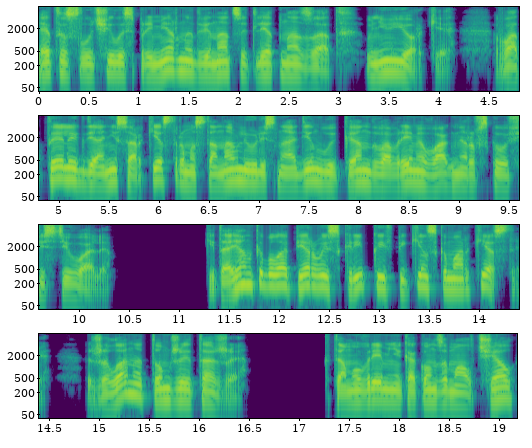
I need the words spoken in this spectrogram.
Это случилось примерно 12 лет назад, в Нью-Йорке, в отеле, где они с оркестром останавливались на один уикенд во время Вагнеровского фестиваля. Китаянка была первой скрипкой в пекинском оркестре, жила на том же этаже. К тому времени, как он замолчал,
